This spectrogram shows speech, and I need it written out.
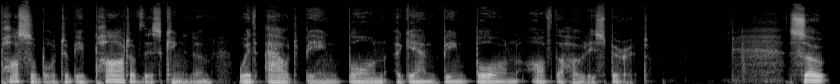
possible to be part of this kingdom without being born again, being born of the Holy Spirit. So,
